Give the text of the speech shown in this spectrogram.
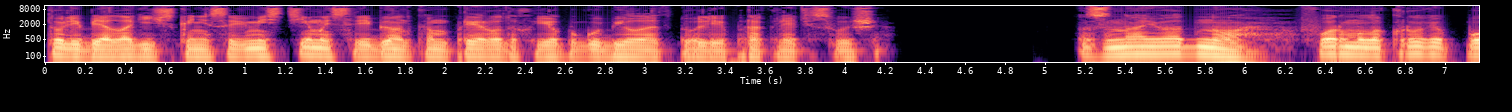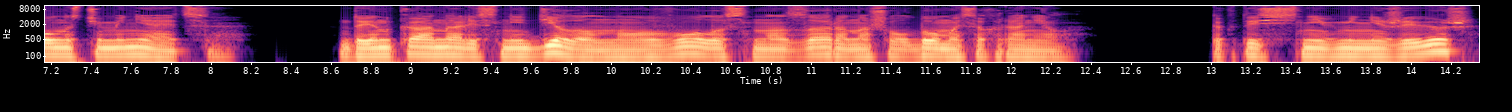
То ли биологическая несовместимость с ребенком при родах ее погубила, то ли проклятие свыше. Знаю одно, формула крови полностью меняется. ДНК-анализ не делал, но волос Назара нашел дома и сохранил. Так ты с ними не живешь?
